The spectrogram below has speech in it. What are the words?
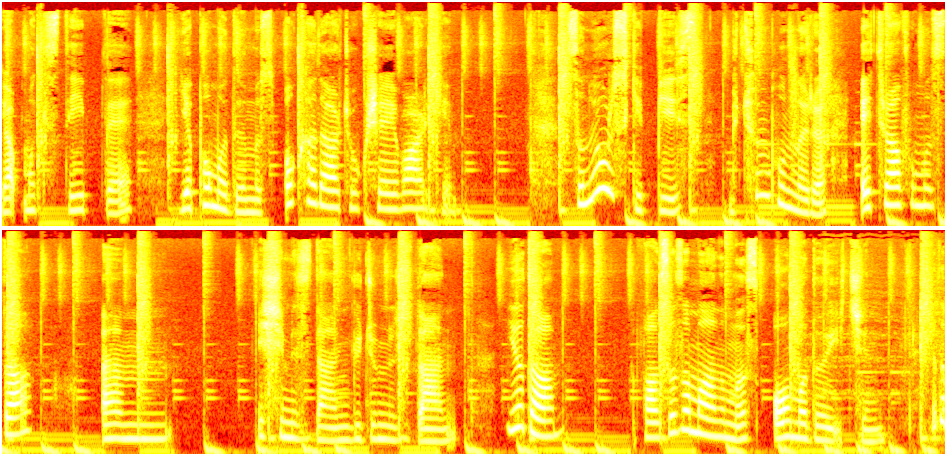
Yapmak isteyip de yapamadığımız o kadar çok şey var ki. Sanıyoruz ki biz bütün bunları etrafımızda işimizden, gücümüzden ya da fazla zamanımız olmadığı için ya da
